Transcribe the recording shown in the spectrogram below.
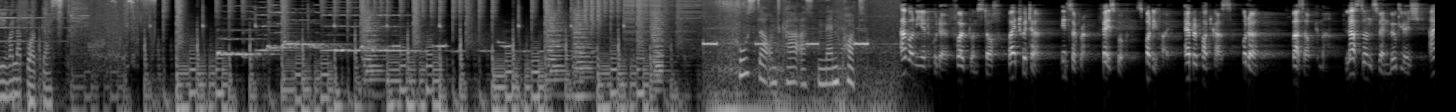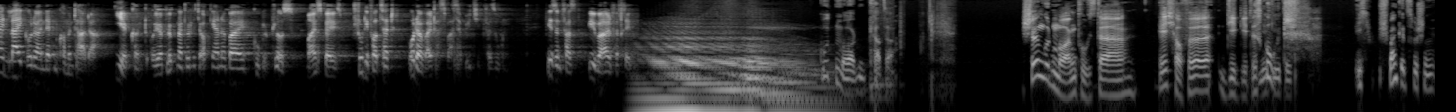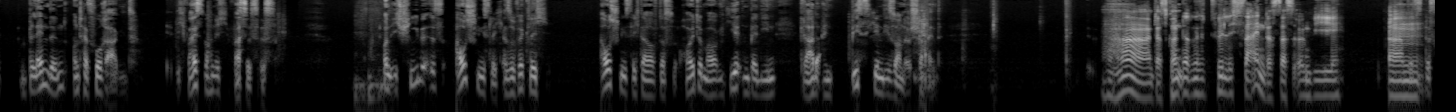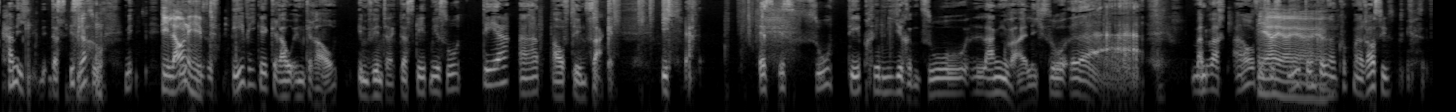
Viva la Podcast. Puster und Karasten nennen Pott. Abonniert oder folgt uns doch bei Twitter, Instagram, Facebook, Spotify, Apple Podcasts oder was auch immer. Lasst uns, wenn möglich, ein Like oder einen netten Kommentar da. Ihr könnt euer Glück natürlich auch gerne bei Google MySpace, StudiVZ oder Walters Wasserbüchchen versuchen. Wir sind fast überall vertreten. Guten Morgen, Katha. Schönen guten Morgen, Puster. Ich hoffe, dir geht es Mir gut. geht es- Ich schwanke zwischen blendend und hervorragend. Ich weiß noch nicht, was es ist. Und ich schiebe es ausschließlich, also wirklich ausschließlich darauf, dass heute Morgen hier in Berlin gerade ein bisschen die Sonne scheint. Aha, das könnte natürlich sein, dass das irgendwie ähm, Das, das kann ich, das ist Ja. so. Mir- die Laune hebt. Dieses ewige Grau in Grau im Winter, das geht mir so derart auf den Sack. Ich, es ist so deprimierend, so langweilig, so, äh, man wacht auf, es Ja, ist ja, eh ja, dunkel, dann guckt man raus,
